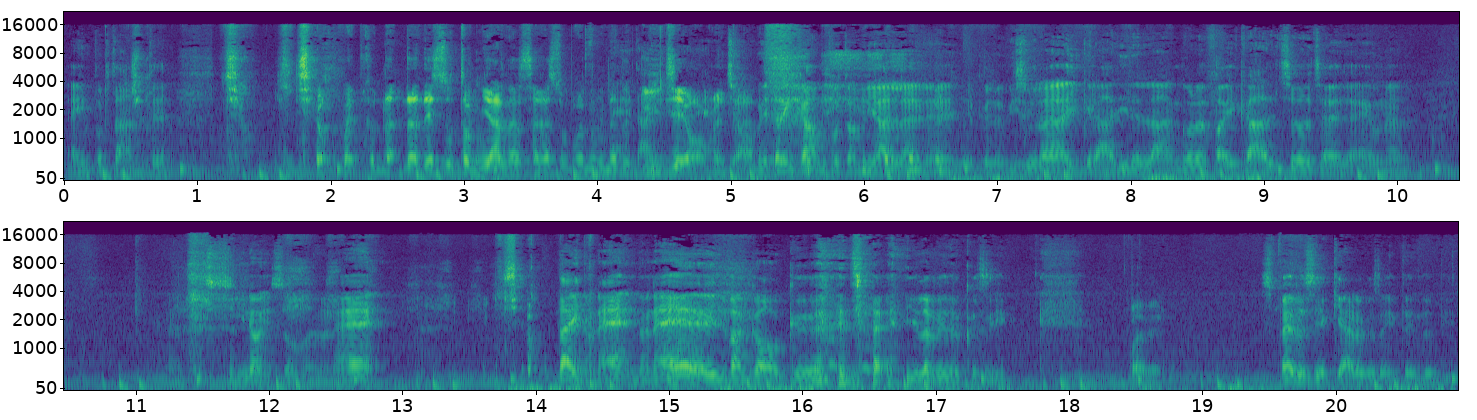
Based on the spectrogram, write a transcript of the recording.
è importante. il geometra da, adesso Tommy Allen sarà soprannominato Eh, dai, il geometra geometra in campo Tommy Allan, eh, quello misura i gradi dell'angolo e fa il calcio, cioè è una... È un precisino, insomma, non è... Il geometra. Dai, non è, non è il Van Gogh, cioè io la vedo così. Va bene. Spero sia chiaro cosa intendo dire.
